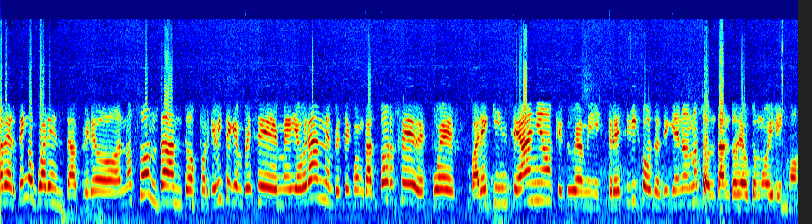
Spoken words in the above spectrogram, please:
a ver, tengo 40, pero no son tantos, porque viste que empecé medio grande, empecé con 14, después paré 15 años, que tuve a mis tres hijos, así que no, no son tantos de automovilismo.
